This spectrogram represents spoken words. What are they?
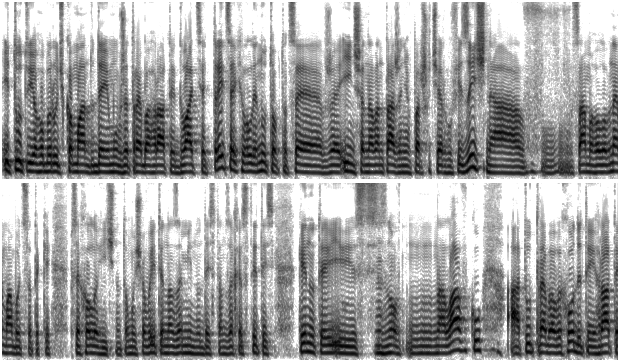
і тут його беруть в команду, де йому вже треба грати 20-30 хвилин. Ну тобто, це вже інше навантаження в першу чергу фізичне, а в, в- саме головне, мабуть, це таки психологічно, тому що вийти на заміну, десь там захиститись, кинути і знов на лавку. А тут треба виходити і грати,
